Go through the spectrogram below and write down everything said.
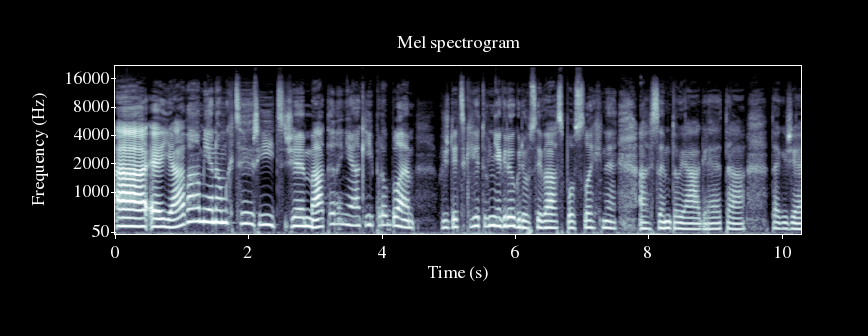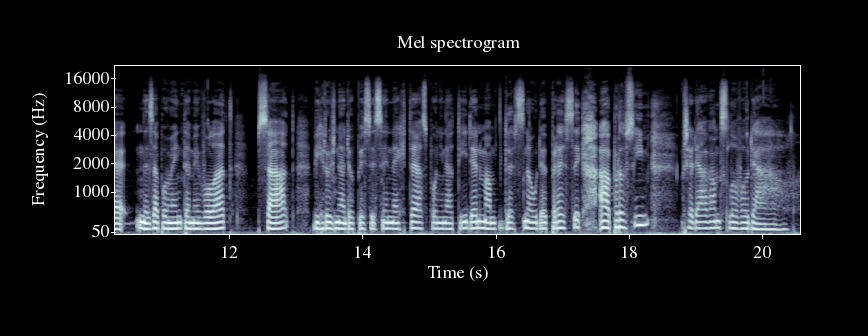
A e, já vám jenom chci říct, že máte-li nějaký problém, vždycky je tu někdo, kdo si vás poslechne a jsem to já, Gréta, takže nezapomeňte mi volat, psát, výhružné dopisy si nechte, aspoň na týden mám drsnou depresi a prosím, předávám slovo dál.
